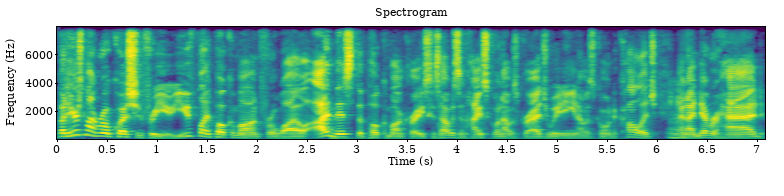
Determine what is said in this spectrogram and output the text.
But here's my real question for you. You've played Pokemon for a while. I missed the Pokemon craze because I was in high school and I was graduating and I was going to college, and I never had.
